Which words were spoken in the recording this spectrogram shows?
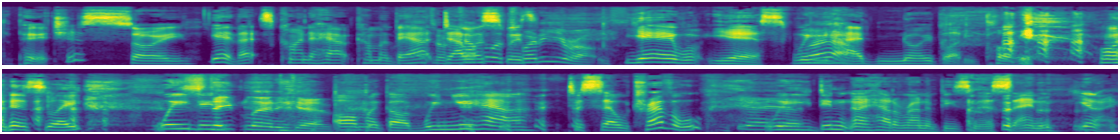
the purchase. So yeah, that's kind of how it come about. So Dallas was twenty year olds. Yeah, well, yes, we wow. had no bloody clue. honestly. We did. Steep learning curve. Oh my God, we knew how to sell travel. Yeah, we yeah. didn't know how to run a business. And, you know,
